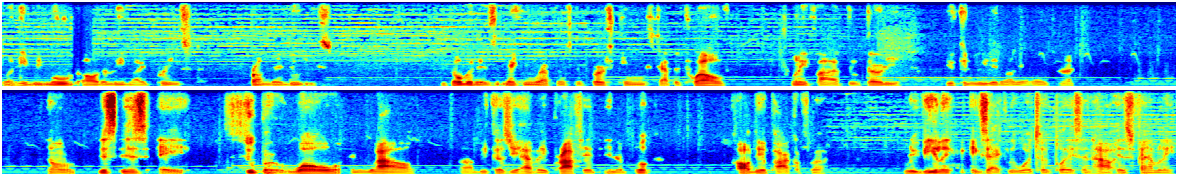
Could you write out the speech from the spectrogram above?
when he removed all the Levite priests from their duties. Tobit is making reference to 1 Kings chapter 12, 25 through 30. You can read it on your own time. So this is a super whoa and wow uh, because you have a prophet in a book called the Apocrypha revealing exactly what took place and how his family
